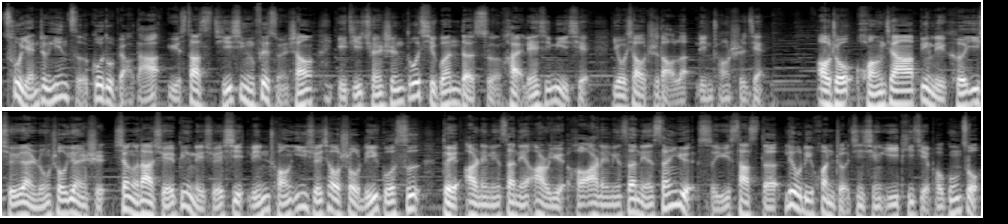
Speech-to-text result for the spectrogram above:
促炎症因子过度表达与 SARS 急性肺损伤以及全身多器官的损害联系密切，有效指导了临床实践。澳洲皇家病理科医学院荣寿院士、香港大学病理学系临床医学教授黎国思对2003年2月和2003年3月死于 SARS 的六例患者进行遗体解剖工作，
